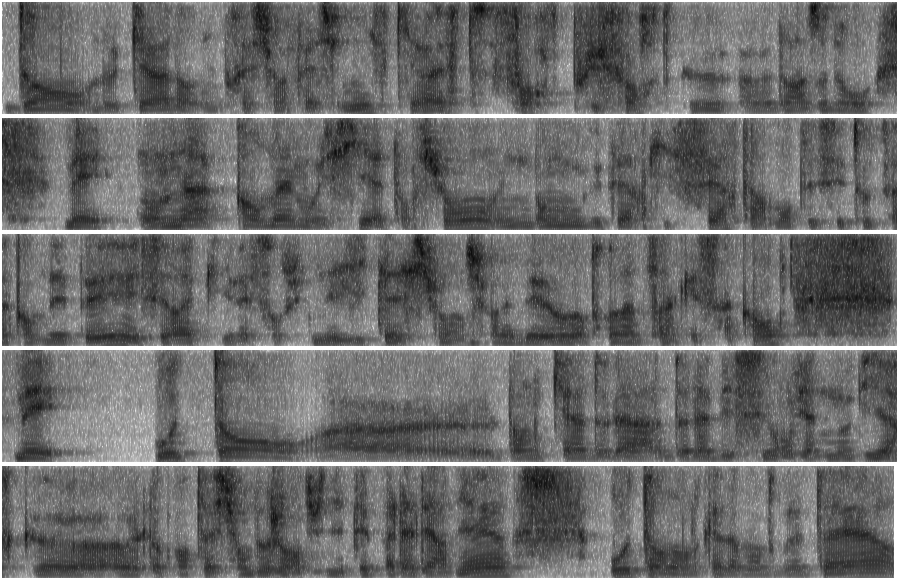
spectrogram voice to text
dans le cadre d'une pression inflationniste qui reste forte, plus forte que dans la zone euro. Mais on a quand même aussi, attention, une Banque d'Angleterre qui certes a remonté ses taux de 50 BP, et c'est vrai qu'il y avait sans une hésitation sur les BE entre 25 et 50, mais Autant euh, dans le cas de la de la BCE, on vient de nous dire que euh, l'augmentation d'aujourd'hui n'était pas la dernière. Autant dans le cas de l'Angleterre,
